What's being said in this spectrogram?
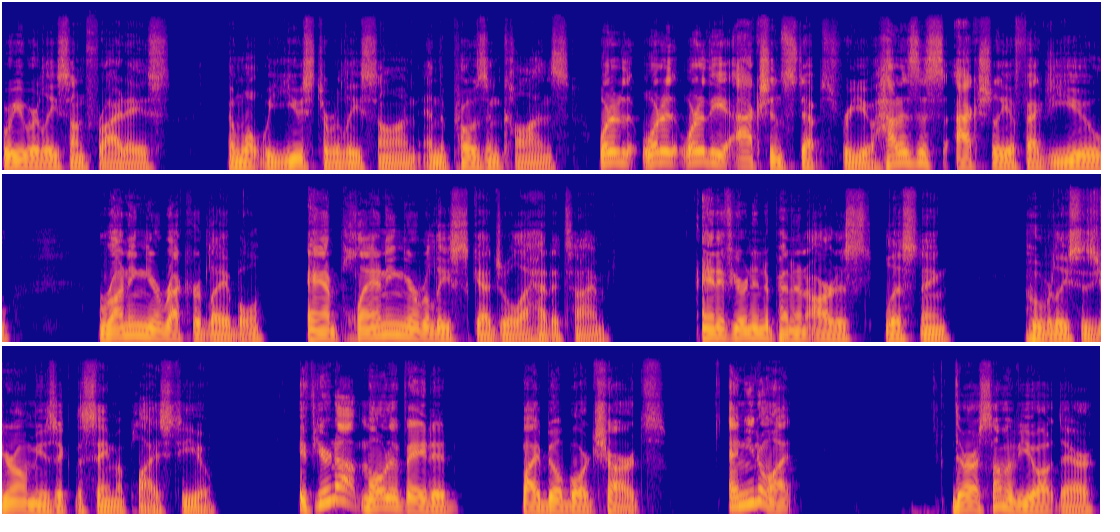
we release on Fridays and what we used to release on and the pros and cons, what are the, what are what are the action steps for you? How does this actually affect you running your record label and planning your release schedule ahead of time? And if you're an independent artist listening who releases your own music, the same applies to you. If you're not motivated by Billboard charts, and you know what? There are some of you out there,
